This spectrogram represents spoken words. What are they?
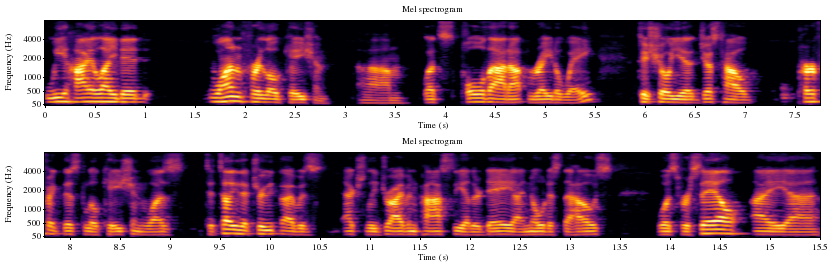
we highlighted one for location. Um, let's pull that up right away to show you just how perfect this location was. To tell you the truth, I was actually driving past the other day. I noticed the house was for sale. I uh,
